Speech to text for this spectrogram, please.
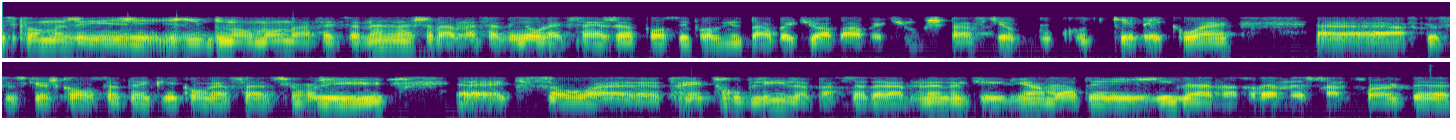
sais pas, moi, j'ai vu mon monde en fin semaine. Là, je suis dans ma famille au Lac-Saint-Jean, s'est promené de barbecue à barbecue. Je pense qu'il y a beaucoup de Québécois, euh, en tout cas, c'est ce que je constate avec les conversations que j'ai eues, euh, qui sont euh, très troublés là, par ce drame-là là, qui a eu lieu en Montérégie, là, à Notre-Dame de Stanford, euh,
